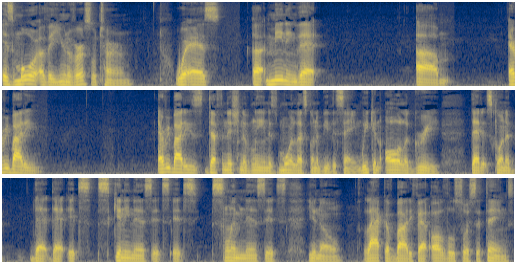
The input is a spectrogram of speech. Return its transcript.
is more of a universal term, whereas uh, meaning that um, everybody everybody's definition of lean is more or less going to be the same. We can all agree that it's going to that that it's skinniness, it's it's slimness, it's you know lack of body fat, all of those sorts of things.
